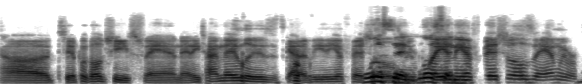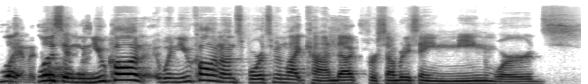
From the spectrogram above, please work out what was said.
Uh, typical Chiefs fan. Anytime they lose, it's got to be the officials. Listen, we were listen, playing the officials, and we were playing the. Listen, when you call when you call an unsportsmanlike conduct for somebody saying mean words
